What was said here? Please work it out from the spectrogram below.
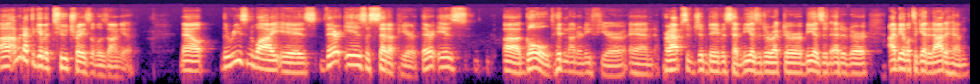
Uh, I'm going to have to give it two trays of lasagna. Now, the reason why is there is a setup here. There is uh, gold hidden underneath here. And perhaps if Jim Davis had me as a director, me as an editor, I'd be able to get it out of him.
